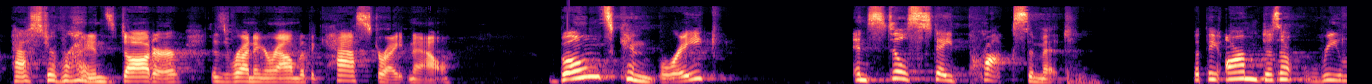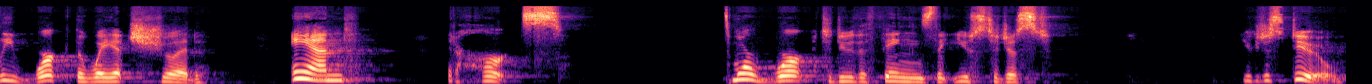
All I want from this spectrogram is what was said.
Pastor Brian's daughter, is running around with a cast right now. Bones can break and still stay proximate, but the arm doesn't really work the way it should, and it hurts. It's more work to do the things that used to just, you could just do.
